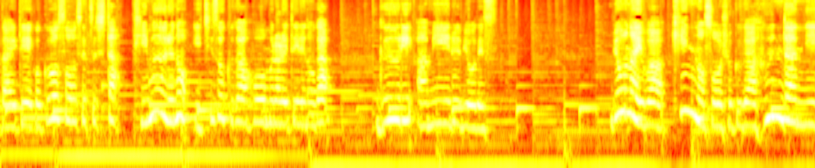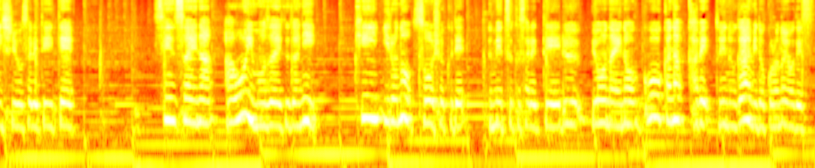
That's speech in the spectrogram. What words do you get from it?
大帝国を創設したティムールの一族が葬られているのがグーリ・アミール廟です。廟内は金の装飾がふんだんに使用されていて繊細な青いモザイク画に金色の装飾で埋め尽くされている廟内の豪華な壁というのが見どころのようです。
